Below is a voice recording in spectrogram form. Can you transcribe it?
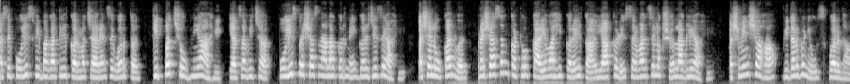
असे पोलीस विभागातील कर्मचाऱ्यांचे वर्तन कितपत शोभनीय आहे याचा विचार पोलीस प्रशासनाला करणे गरजेचे आहे. अशा लोकांवर प्रशासन कठोर कार्यवाही करेल का याकडे सर्वांचे लक्ष लागले आहे. अश्विन शहा विदर्भ न्यूज वर्धा.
